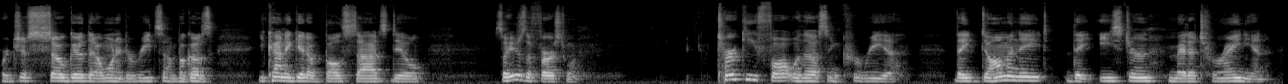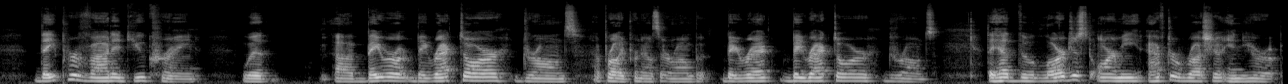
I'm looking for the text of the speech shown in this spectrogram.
were just so good that I wanted to read some because you kind of get a both sides deal. So here's the first one Turkey fought with us in Korea. They dominate the eastern Mediterranean. They provided Ukraine with uh, Bayraktar drones. I probably pronounced it wrong, but Bayrak- Bayraktar drones. They had the largest army after Russia in Europe.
